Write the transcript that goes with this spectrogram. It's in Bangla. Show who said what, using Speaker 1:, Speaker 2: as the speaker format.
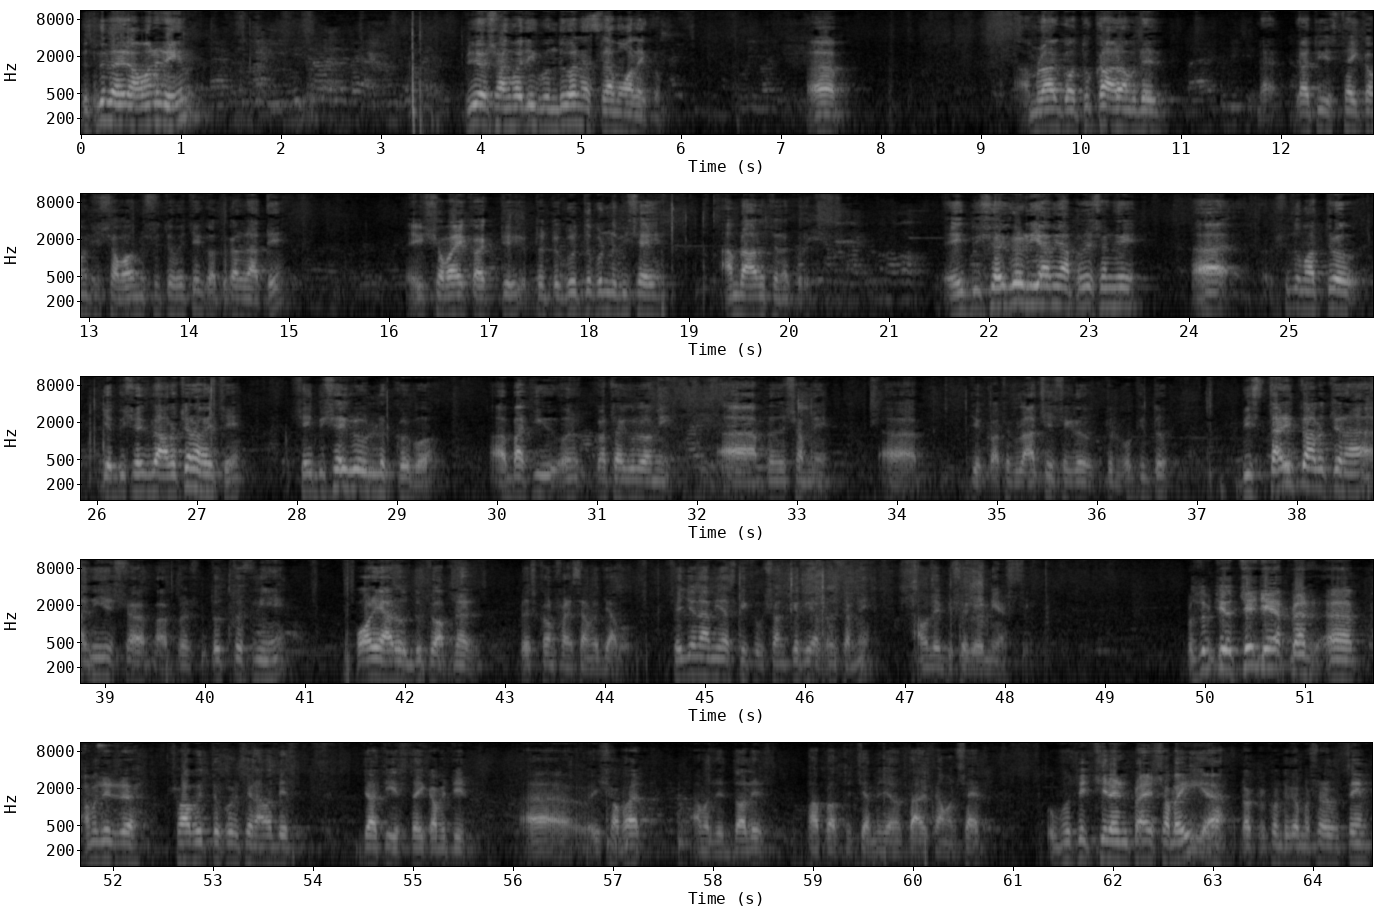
Speaker 1: বিসমুল্লাহ রহমান রহিম। প্রিয় সাংবাদিক, বন্ধুগণ, আসসালামু আলাইকুম। আমরা গতকাল আমাদের জাতীয় স্থায়ী কমিটির সভা অনুষ্ঠিত হয়েছে গতকাল রাতে। এই সভায় কয়েকটি অত্যন্ত গুরুত্বপূর্ণ বিষয়ে আমরা আলোচনা করেছি। এই বিষয়গুলো নিয়ে আমি আপনাদের সঙ্গে শুধুমাত্র যে বিষয়গুলো আলোচনা হয়েছে, সেই বিষয়গুলো উল্লেখ করব। বাকি কথাগুলো আমি আপনাদের সামনে যে কথাগুলো আছে সেগুলো তুলব। কিন্তু বিস্তারিত আলোচনা নিয়ে তথ্য নিয়ে পরে আরও দুটো আপনার প্রেস কনফারেন্সে আমরা যাব। সেই জন্য আমি আজকে খুব সংক্ষেপে আপনাদের সামনে আমাদের বিষয়গুলো নিয়ে আসছি। প্রথমটি হচ্ছে যে আপনার আমাদের সভাপতিত্ব করেছেন আমাদের জাতীয় স্থায়ী কমিটির এই সভার, আমাদের দলের ভারপ্রাপ্ত চেয়ারম্যান যেন তারেক রহমান সাহেব উপস্থিত ছিলেন প্রায় সবাই ডক্টর খন্দকার মোশারফ হোসেন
